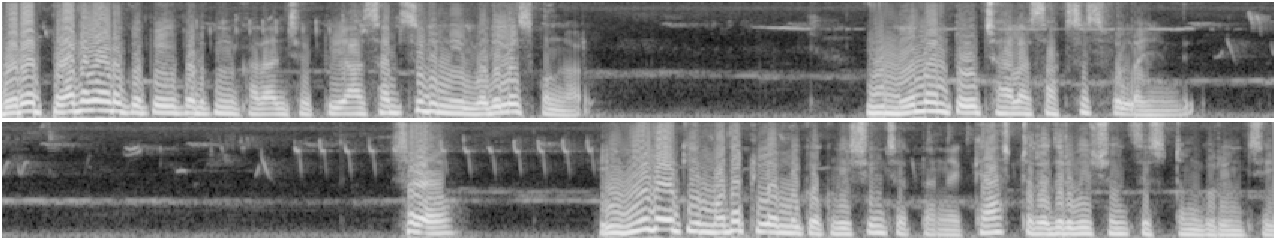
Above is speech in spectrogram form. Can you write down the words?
వేరే పేదవాడికి ఉపయోగపడుతుంది కదా అని చెప్పి ఆ సబ్సిడీని వదిలేసుకున్నారు. ఈ మూమెంట్ చాలా సక్సెస్ఫుల్ అయ్యింది. సో ఈ వీడియోకి మొదట్లో మీకు ఒక విషయం చెప్పాను క్యాస్ట్ రిజర్వేషన్ సిస్టమ్ గురించి.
